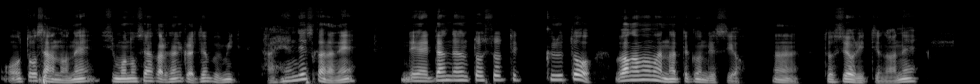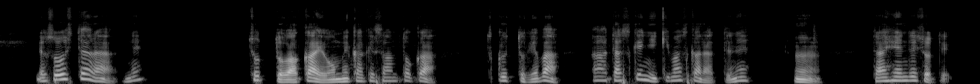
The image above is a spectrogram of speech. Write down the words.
お父さんのね、下の世話から何から全部見て、大変ですからね。で、だんだん年取ってくると、わがままになってくんですよ。うん。年寄りっていうのはね。で、そうしたら、ね、ちょっと若いおめかけさんとか作っとけば、ああ、助けに行きますからってね。うん。大変でしょって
